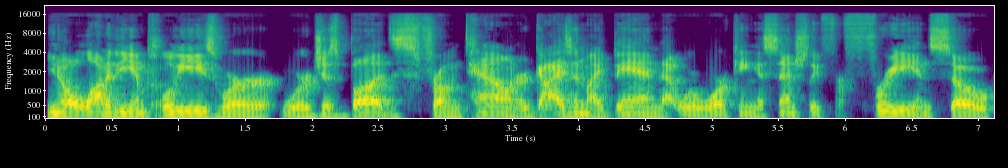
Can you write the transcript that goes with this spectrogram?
you know a lot of the employees were were just buds from town or guys in my band that were working essentially for free, and so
